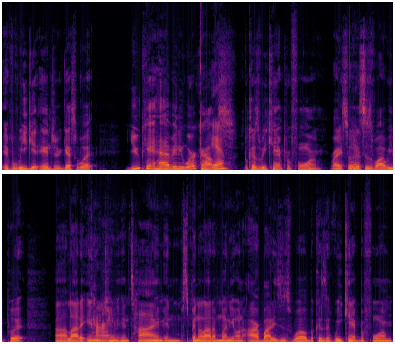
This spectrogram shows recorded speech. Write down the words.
If we get injured, guess what? You can't have any workouts Yeah. because we can't perform, right? So Yep. this is why we put uh, a lot of energy Time. and time and spend a lot of money on our bodies as well. Because if we can't perform,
